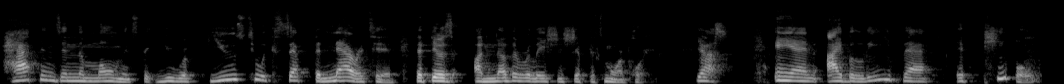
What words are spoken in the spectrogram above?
happens in the moments that you refuse to accept the narrative that there's another relationship that's more important. Yes. And I believe that if people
